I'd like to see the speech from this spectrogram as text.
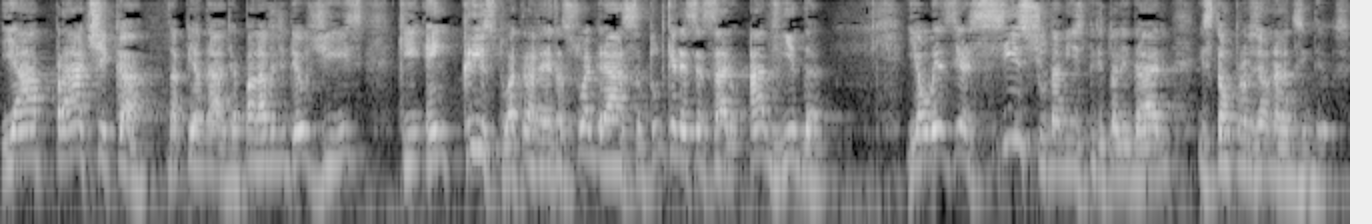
e à prática da piedade. A palavra de Deus diz que em Cristo, através da sua graça, tudo que é necessário à vida e ao exercício da minha espiritualidade estão provisionados em Deus.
